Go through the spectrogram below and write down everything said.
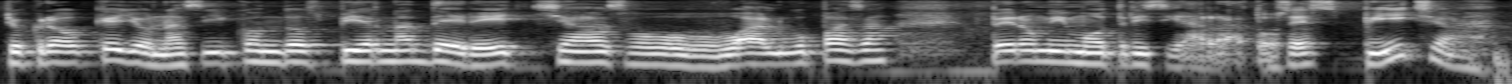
Yo creo que yo nací con dos piernas derechas o algo pasa, pero mi motricidad a ratos es picha.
